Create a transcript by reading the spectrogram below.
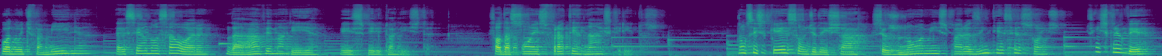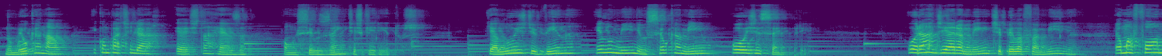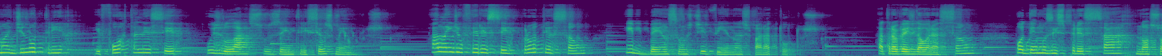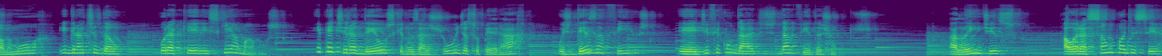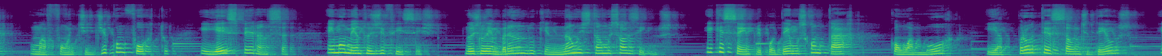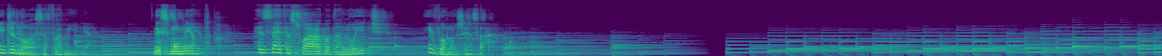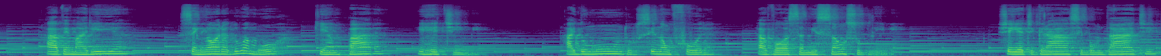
Boa noite, família. Essa é a nossa hora da Ave Maria Espiritualista. Saudações fraternais, queridos. Não se esqueçam de deixar seus nomes para as intercessões, se inscrever no meu canal e compartilhar esta reza com os seus entes queridos. Que a luz divina ilumine o seu caminho hoje e sempre. Orar diariamente pela família é uma forma de nutrir e fortalecer os laços entre seus membros, além de oferecer proteção e bênçãos divinas para todos. Através da oração, podemos expressar nosso amor e gratidão por aqueles que amamos e pedir a Deus que nos ajude a superar os desafios e dificuldades da vida juntos. Além disso, a oração pode ser uma fonte de conforto e esperança em momentos difíceis, nos lembrando que não estamos sozinhos e que sempre podemos contar com o amor e a proteção de Deus e de nossa família. Nesse momento, reserve a sua água da noite e vamos rezar. Ave Maria, Senhora do amor, que ampara e redime. Ai do mundo se não fora a vossa missão sublime. Cheia de graça e bondade,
